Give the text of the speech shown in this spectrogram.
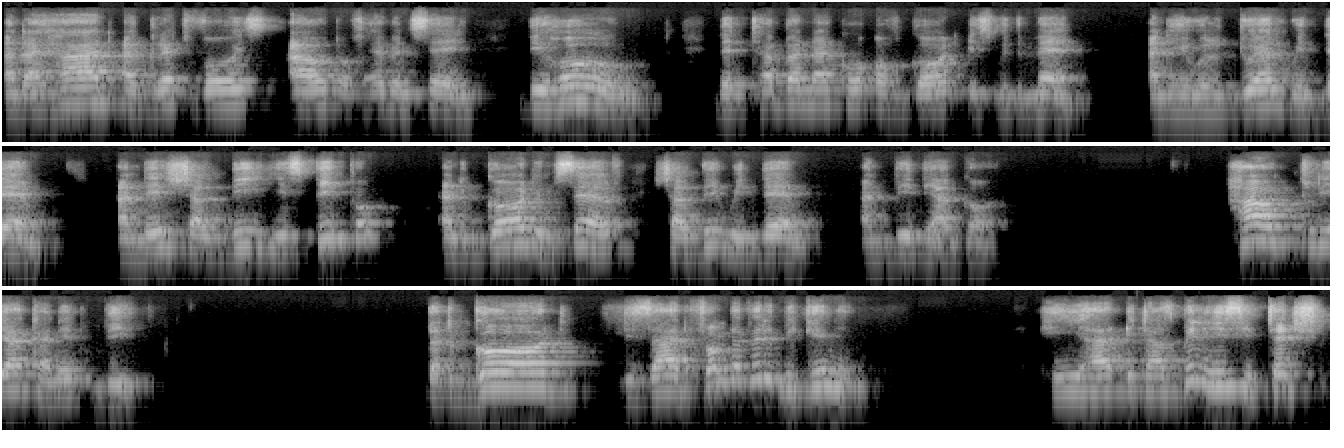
And I heard a great voice out of heaven saying, Behold, the tabernacle of God is with men, and he will dwell with them, and they shall be his people, and God himself shall be with them and be their God. How clear can it be that God desired from the very beginning? He had, it has been his intention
